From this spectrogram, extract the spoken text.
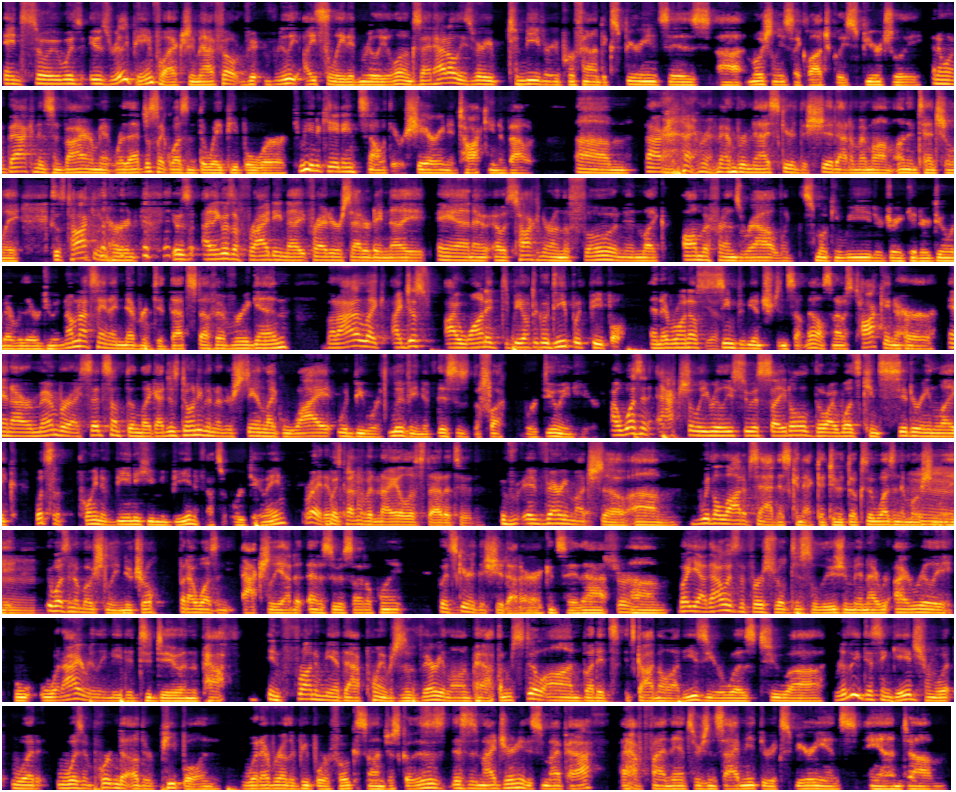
and so it was it was really painful actually man. I felt v- really isolated and really alone because i'd had all these very to me very profound experiences uh, emotionally psychologically spiritually. And i went back in this environment where that just like wasn't the way people were communicating. It's not what they were sharing and talking about. Um, I, I, remember, man, I scared the shit out of my mom unintentionally because I was talking to her, and it was, I think it was a Friday night, Friday or Saturday night, and I, I, was talking to her on the phone, and like all my friends were out, like smoking weed or drinking or doing whatever they were doing. And I'm not saying I never did that stuff ever again, but I like, I just, I wanted to be able to go deep with people. And everyone else yeah. seemed to be interested in something else. And I was talking to her, and I remember I said something like, I just don't even understand like why it would be worth living if this is the fuck we're doing here. I wasn't actually really suicidal, though I was considering like, what's the point of being a human being if that's what we're doing? Right. It but was kind of a nihilist attitude. It, very much so. Um, with a lot of sadness connected to it though, because it wasn't emotionally, mm. it wasn't emotionally neutral, but I wasn't actually at a, at a suicidal point but scared the shit out of her. I could say that. Sure. Um, but yeah, that was the first real disillusionment. I, I really, what I really needed to do and the path in front of me at that point, which is a very long path I'm still on, but it's, it's gotten a lot easier was to, uh, really disengage from what, what was important to other people and whatever other people were focused on. Just go, this is, this is my journey. This is my path. I have to find the answers inside me through experience. And, um,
